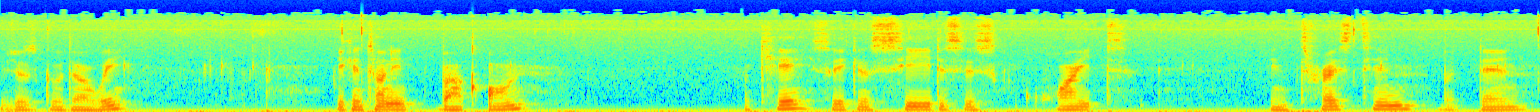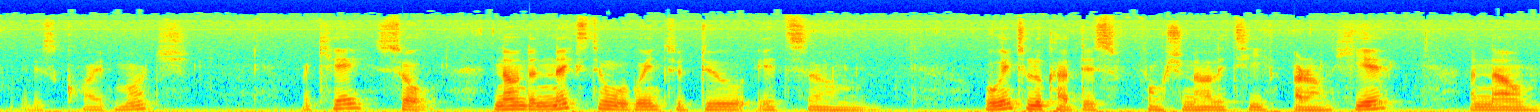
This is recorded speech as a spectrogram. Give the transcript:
you just go that way. You can turn it back on. Okay so you can see this is quite interesting but then it is quite much. Okay so now the next thing we're going to do it's um, we're going to look at this functionality around here. And now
